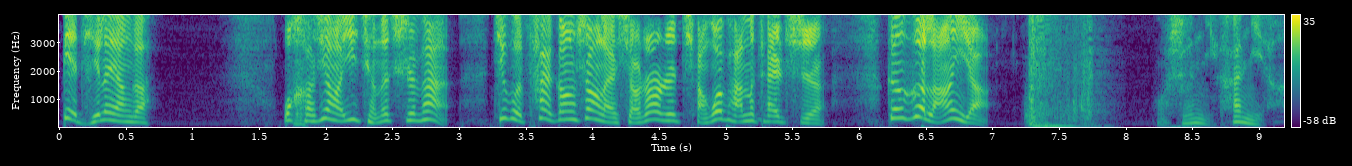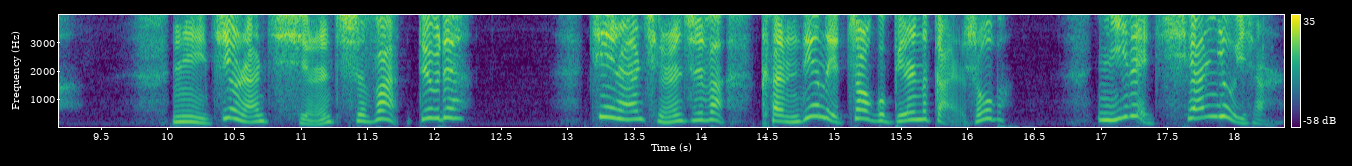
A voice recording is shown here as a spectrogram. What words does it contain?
别提了，杨哥，我好心好意请他吃饭，结果菜刚上来，小赵这抢过盘子开吃，跟饿狼一样。我说你看你啊。你竟然请人吃饭，对不对？既然请人吃饭，肯定得照顾别人的感受吧？你得迁就一下。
